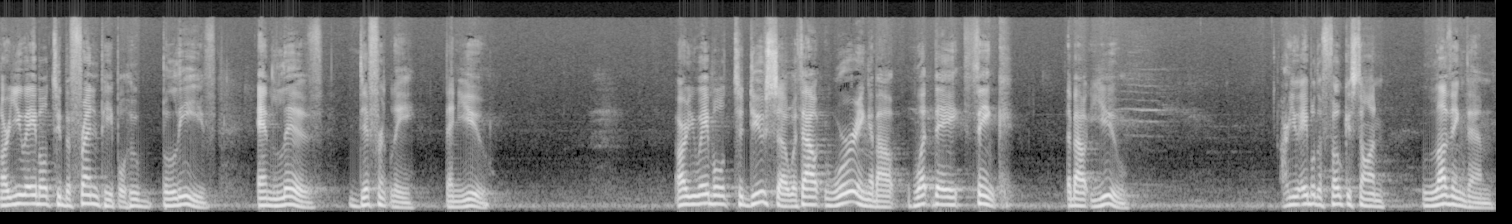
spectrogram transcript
Are you able to befriend people who believe and live differently than you? Are you able to do so without worrying about what they think about you? Are you able to focus on loving them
